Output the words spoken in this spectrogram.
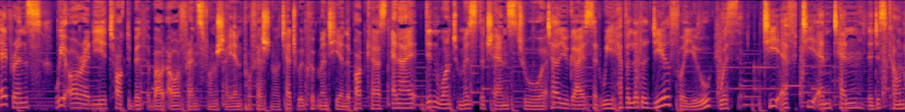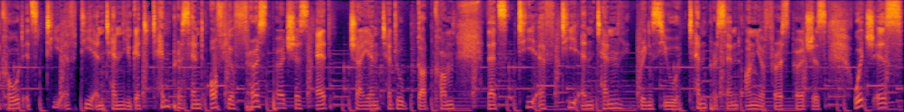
Hey friends, we already talked a bit about our friends from Cheyenne Professional Tattoo Equipment here in the podcast, and I didn't want to miss the chance to tell you guys that we have a little deal for you with TFTN10, the discount code. It's TFTN10. You get 10% off your first purchase at CheyenneTattoo.com. That's TFTN10 brings you 10% on your first purchase, which is,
